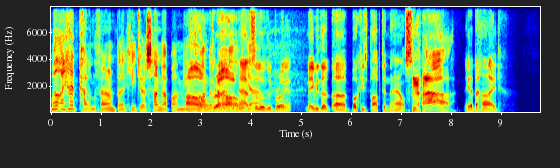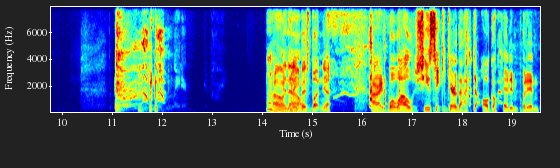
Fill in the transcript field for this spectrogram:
Well, I had Pat on the phone, but he just hung up on me. Oh, so I'm bro. call him again. Absolutely brilliant. Maybe the uh, bookies popped in the house. ah, he had to hide. oh and then no! he bitch button you. All right. Well, while she's taking care of that, I'll go ahead and put in.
